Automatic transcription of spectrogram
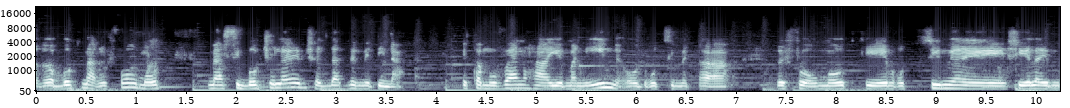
רבות מהרפורמות מהסיבות שלהם, של דת ומדינה. וכמובן הימניים מאוד רוצים את הרפורמות, כי הם רוצים שיהיה להם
